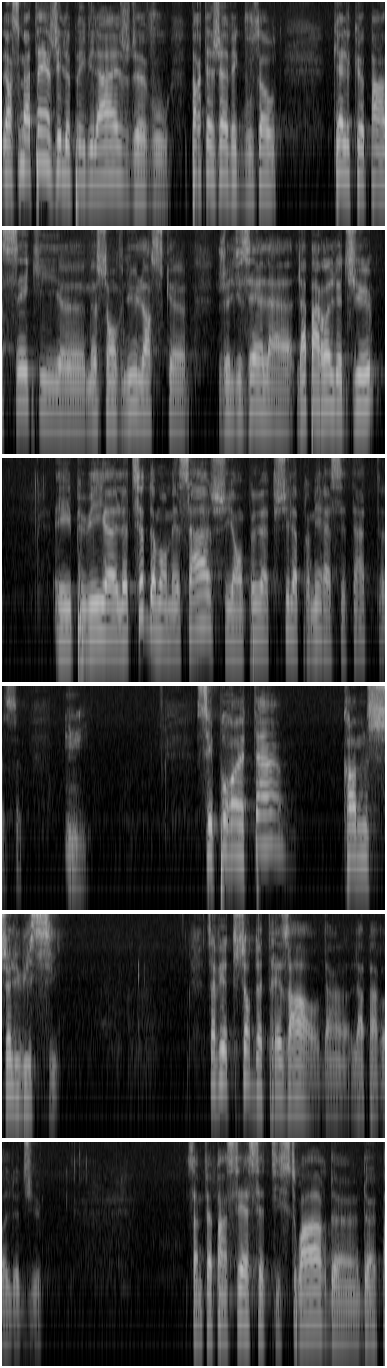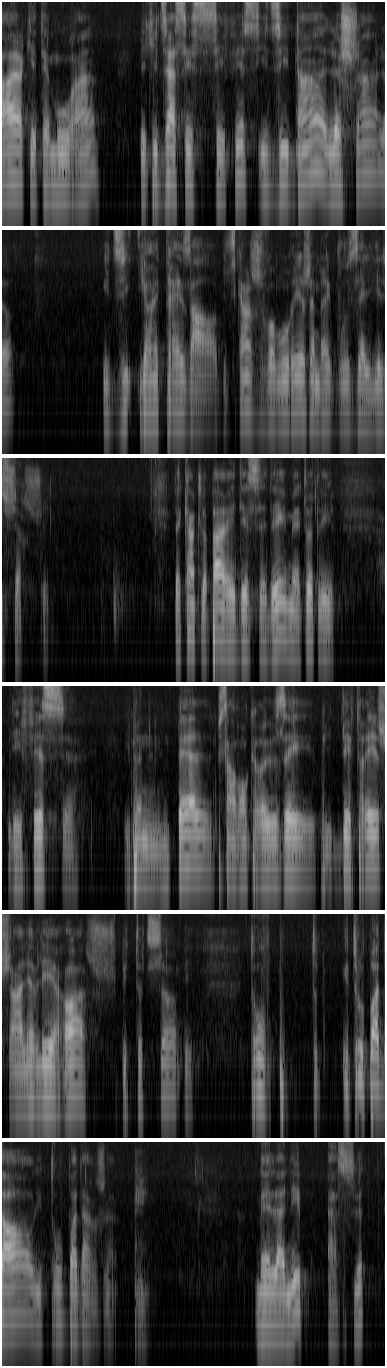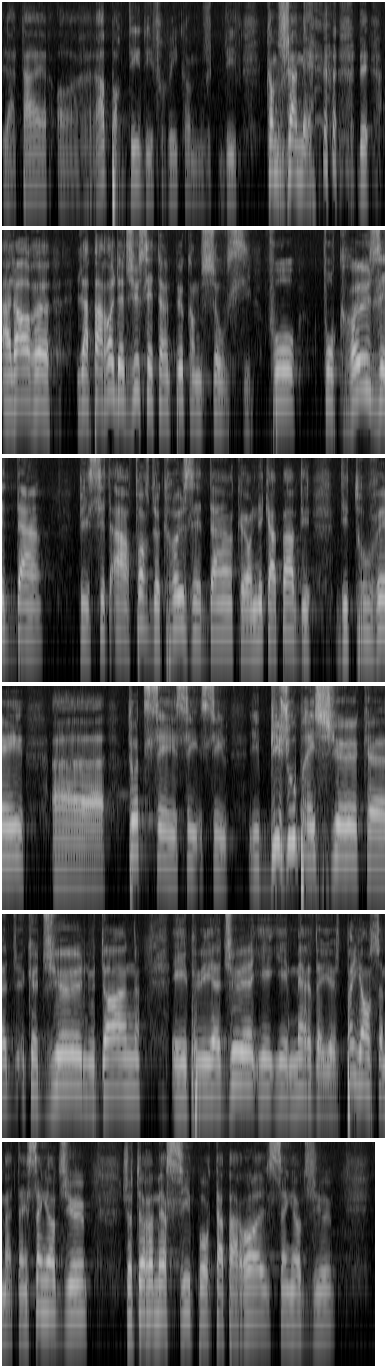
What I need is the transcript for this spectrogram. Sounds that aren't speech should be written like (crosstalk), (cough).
Alors ce matin, j'ai le privilège de vous partager avec vous autres quelques pensées qui euh, me sont venues lorsque je lisais la, parole de Dieu. Et puis, euh, le titre de mon message, si on peut afficher la première acétate, (clears throat) c'est pour un temps comme celui-ci. Vous savez, il y a toutes sortes de trésors dans la parole de Dieu. Ça me fait penser à cette histoire d'un père qui était mourant et qui dit à ses, fils, il dit, dans le champ, là, il dit, il y a un trésor. Puis quand je vais mourir, j'aimerais que vous alliez le chercher. quand le père est décédé, mais tous les, fils, euh, ils prennent une pelle, puis s'en vont creuser, puis défrichent, enlèvent les roches, puis tout ça, puis ils trouvent, trouvent pas d'or, ils ne trouvent pas d'argent. Mais l'année à suite, la terre a rapporté des fruits comme, jamais. (laughs) Alors, euh, la parole de Dieu, c'est un peu comme ça aussi. Il faut, creuser dedans, puis c'est à force de creuser dedans qu'on est capable d'y trouver euh, tous ces, les bijoux précieux que, que, Dieu nous donne. Et puis, euh, Dieu, il est merveilleux. Prions ce matin. Seigneur Dieu, je te remercie pour ta parole, Seigneur Dieu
